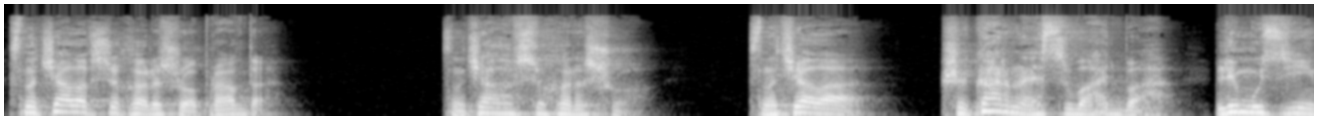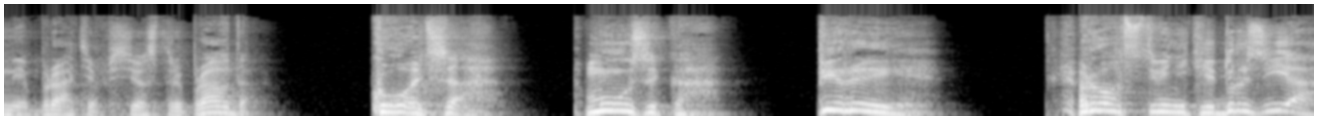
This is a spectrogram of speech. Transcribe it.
Сначала все хорошо, правда? Сначала все хорошо. Сначала шикарная свадьба, лимузины, братьев, сестры, правда? Кольца, музыка, пиры, родственники, друзья,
